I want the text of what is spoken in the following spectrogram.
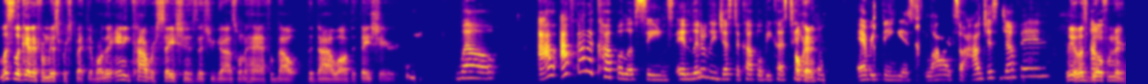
Let's look at it from this perspective. Are there any conversations that you guys want to have about the dialogue that they shared? well, I, I've got a couple of scenes, and literally just a couple because to Okay. point, everything is large. So I'll just jump in. Yeah, let's build from there.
